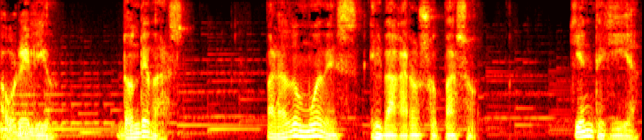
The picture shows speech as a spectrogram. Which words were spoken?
Aurelio, ¿dónde vas? Parado mueves el vagaroso paso. ¿Quién te guía?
